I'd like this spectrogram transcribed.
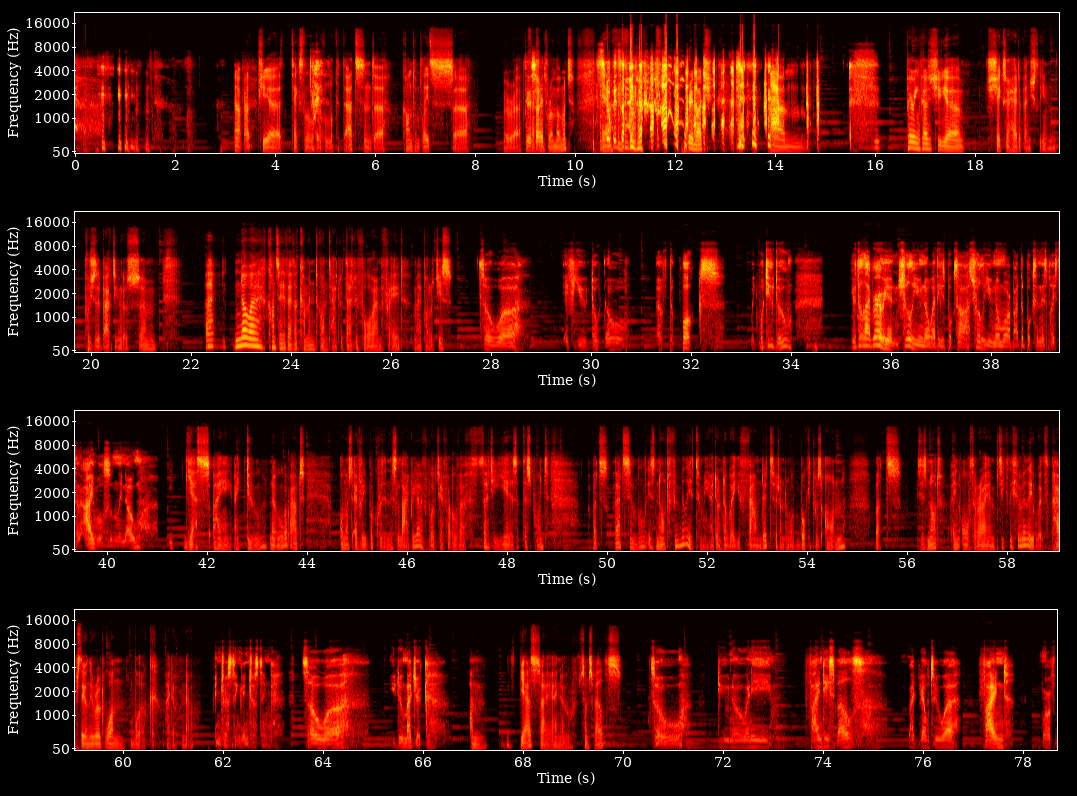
okay. She uh, takes a little bit of a look at that and uh, contemplates uh, her uh, Suicide. for a moment. Yeah. Suicide. Pretty much. Um, peering it, she uh, shakes her head eventually and pushes it back to you and goes, um, uh, No, I can't say I've ever come into contact with that before, I'm afraid. My apologies. So, uh, if you don't know of the books, wait, what do you do? You're the librarian. Surely you know where these books are. Surely you know more about the books in this place than I will certainly know. Yes, I, I do know about almost every book within this library. I've worked here for over 30 years at this point. But that symbol is not familiar to me. I don't know where you found it. I don't know what book it was on. But it is not an author I am particularly familiar with. Perhaps they only wrote one work. I don't know. Interesting, interesting. So, uh, you do magic. Um, yes, I, I know some spells. So, do you know any findy spells? Might be able to uh, find more of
